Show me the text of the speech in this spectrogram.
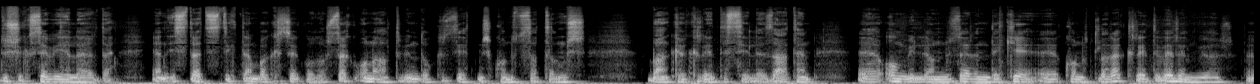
düşük seviyelerde. Yani istatistikten bakacak olursak 16.970 konut satılmış banka kredisiyle zaten 10 e, milyonun üzerindeki e, konutlara kredi verilmiyor e,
